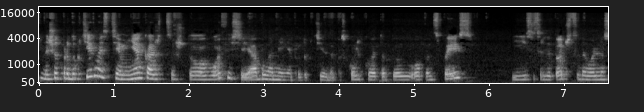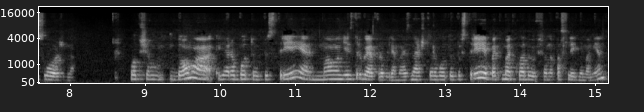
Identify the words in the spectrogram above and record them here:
Насчет продуктивности, мне кажется, что в офисе я была менее продуктивна, поскольку это был open space, и сосредоточиться довольно сложно. В общем, дома я работаю быстрее, но есть другая проблема. Я знаю, что работаю быстрее, поэтому откладываю все на последний момент.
